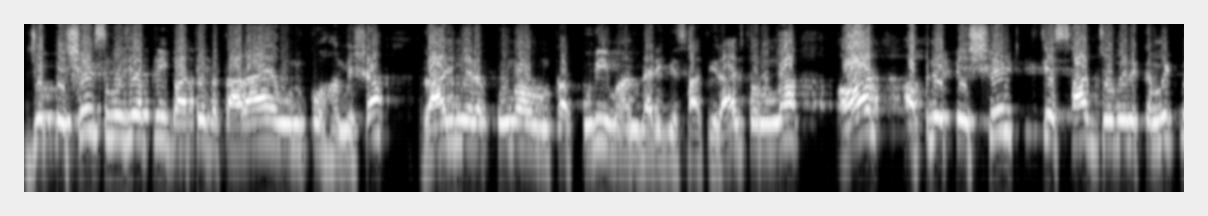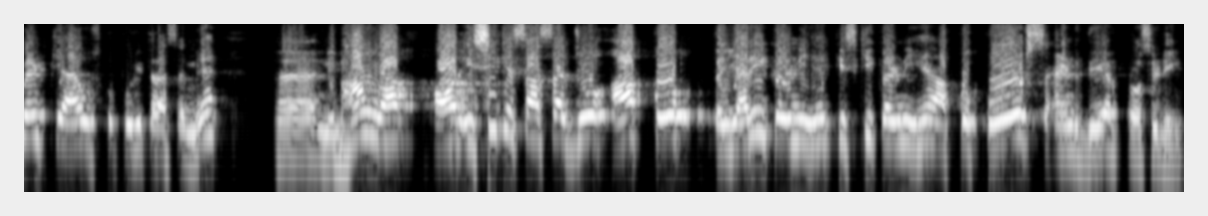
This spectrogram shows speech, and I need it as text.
जो पेशेंट्स मुझे अपनी बातें बता रहा है, उनको हमेशा राज में रखूँगा और उनका पूरी ईमानदारी के साथ इलाज करूँगा और अपने पेशेंट के साथ जो मैंने कमिटमेंट किया है, उसको पूरी तरह से मैं निभाऊँगा। और इसी के साथ साथ जो आपको तैयारी करनी है, किसकी करनी है, आपको कोर्ट्स एंड देयर प्रोसीडिंग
